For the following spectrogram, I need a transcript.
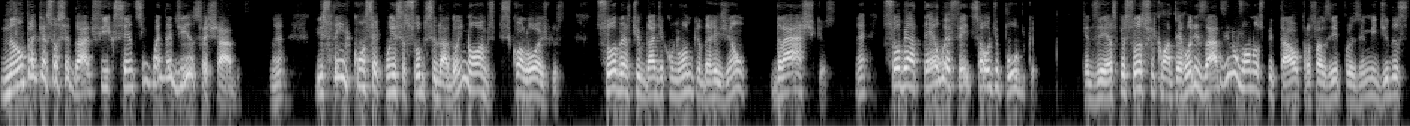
não para que a sociedade fique 150 dias fechada. Né? Isso tem consequências sobre o cidadão enormes, psicológicas, sobre a atividade econômica da região drásticas, né? sobre até o efeito de saúde pública. Quer dizer, as pessoas ficam aterrorizadas e não vão no hospital para fazer, por exemplo, medidas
